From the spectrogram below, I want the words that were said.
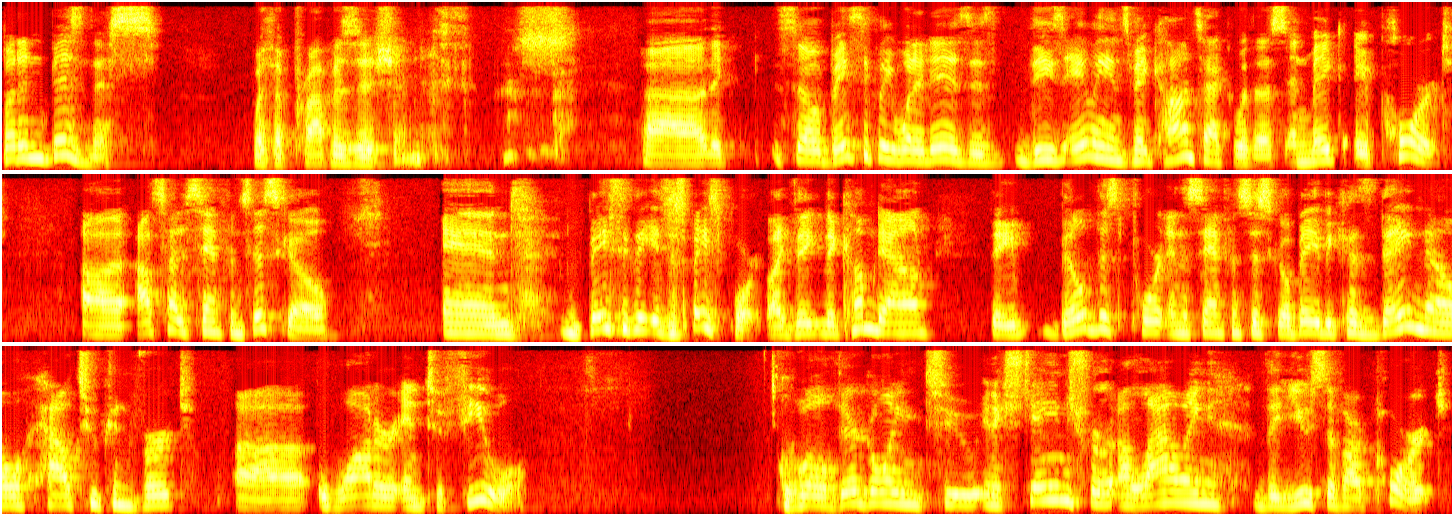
but in business with a proposition. Uh, they, so basically, what it is is these aliens make contact with us and make a port uh, outside of San Francisco, and basically it's a spaceport. Like they, they come down, they build this port in the San Francisco Bay because they know how to convert uh, water into fuel well, they're going to, in exchange for allowing the use of our port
